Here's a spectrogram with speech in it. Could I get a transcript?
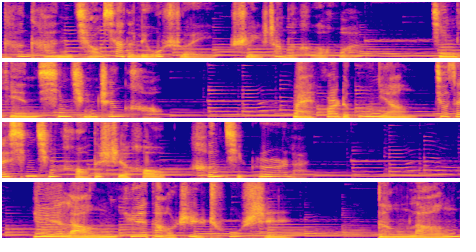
看看桥下的流水，水上的荷花，今天心情真好。卖花的姑娘就在心情好的时候哼起歌来：约郎约到日出时。等郎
